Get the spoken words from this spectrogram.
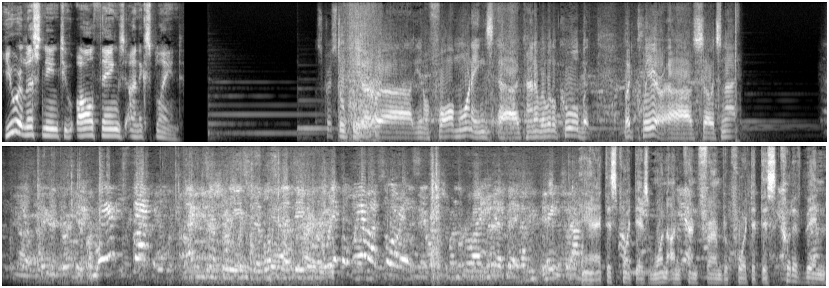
You are listening to All Things Unexplained. It's crystal clear, uh, you know, fall mornings, uh, kind of a little cool, but but clear. Uh, so it's not. Yeah, at this point, there's one unconfirmed report that this could have been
